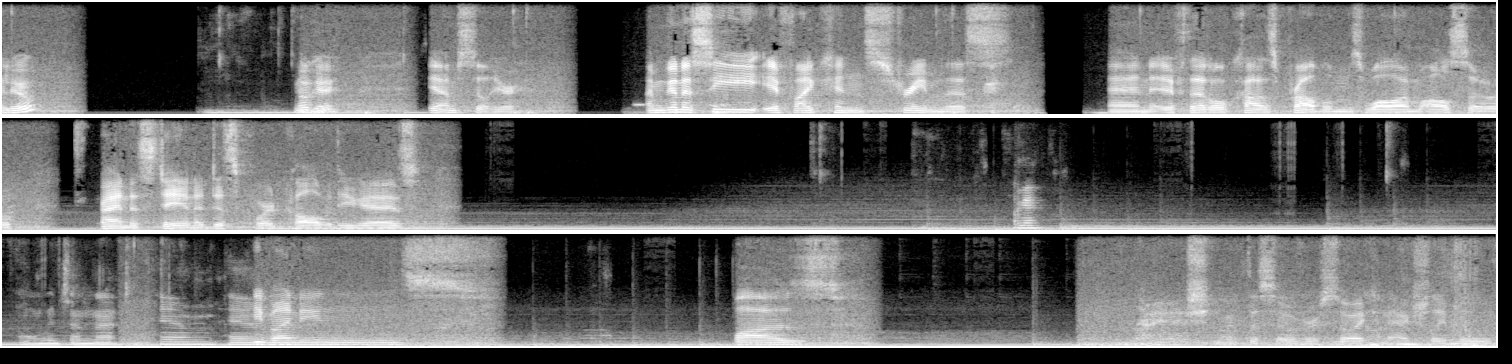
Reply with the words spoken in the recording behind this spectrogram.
Hello? Mm-hmm. Okay. Yeah, I'm still here. I'm gonna see if I can stream this and if that'll cause problems while I'm also trying to stay in a Discord call with you guys. Okay. I'll mention that to him. him. Key bindings was. Should move this over so I can actually move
